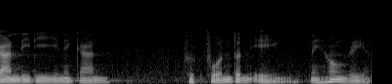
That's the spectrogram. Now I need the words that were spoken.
การณ์ดีๆ ในการฝึกฝนตนเองในห้องเรียน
